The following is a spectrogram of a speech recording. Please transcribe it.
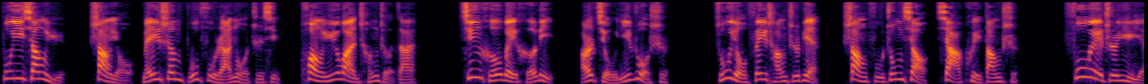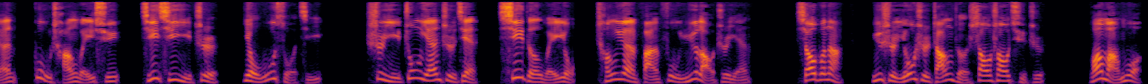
不依相与。”尚有没身不负然诺之信，况于万乘者哉？今何为何利而久疑弱势？足有非常之变，上负忠孝，下愧当世。夫谓之欲言，故常为虚；及其以至，又无所及。是以忠言至谏，悉得为用。诚愿反复于老之言，萧不纳。于是由是长者稍稍去之。王莽末，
